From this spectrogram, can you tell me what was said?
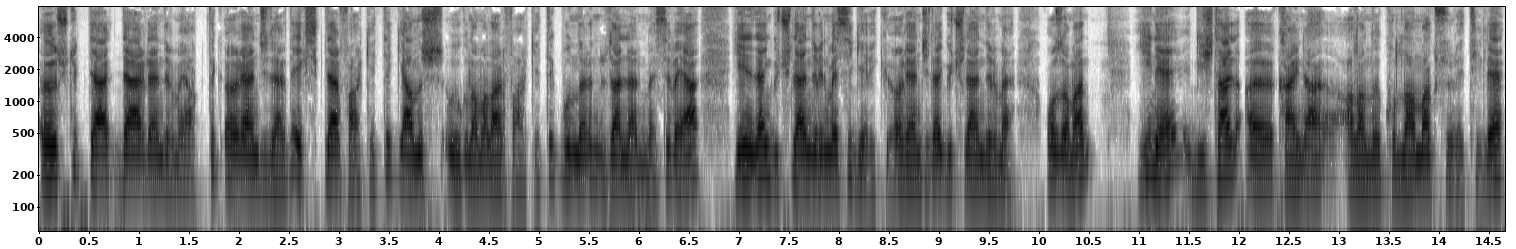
ölçtük değer, değerlendirme yaptık. Öğrencilerde eksikler fark ettik. Yanlış uygulamalar fark ettik. Bunların düzenlenmesi veya yeniden güçlendirilmesi gerekiyor. Öğrenciler güçlendirme. O zaman yine dijital e, kaynağı alanı kullanmak suretiyle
